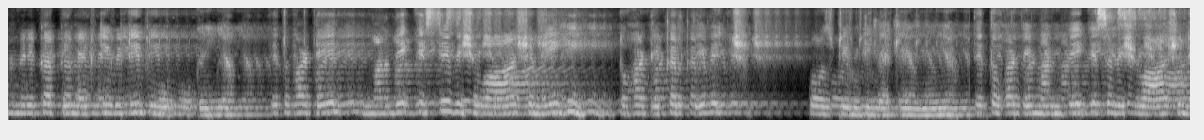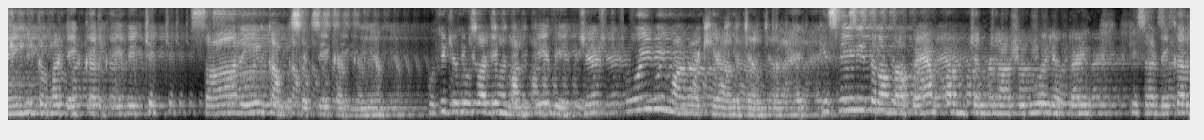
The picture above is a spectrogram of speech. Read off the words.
ਮੇਰੇ ਘਰ ਦੀ ਨੈਗੇਟਿਵਿਟੀ ਦੂਰ ਹੋ ਗਈ ਆ। ਤੇ ਤੁਹਾਡੇ ਮਨ ਦੇ ਇਸੇ ਵਿਸ਼ਵਾਸ ਨੇ ਹੀ ਤੁਹਾਡੇ ਘਰ ਦੇ ਵਿੱਚ ਪੋਜ਼ਿਟਿਵਿਟੀ ਲੈ ਕੇ ਆਉਣੀ ਆ ਤੇ ਤੁਹਾਡੇ ਮਨ ਦੇ ਇਸ ਵਿਸ਼ਵਾਸ ਨੇ ਹੀ ਤੁਹਾਡੇ ਘਰ ਦੇ ਵਿੱਚ ਸਾਰੇ ਕੰਮ ਸੱਚੇ ਕਰਨੇ ਆ। ਕਿਉਂਕਿ ਜਦੋਂ ਸਾਡੇ ਮਨ ਦੇ ਵਿੱਚ ਕੋਈ ਵੀ ਮਾੜਾ ਖਿਆਲ ਚੱਲਦਾ ਹੈ, ਕਿਸੇ ਵੀ ਤਰ੍ਹਾਂ ਦਾ ਵਹਿਮ ਭਰਮ ਚੱਲਣਾ ਸ਼ੁਰੂ ਹੋ ਜਾਂਦਾ ਹੈ ਕਿ ਸਾਡੇ ਘਰ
